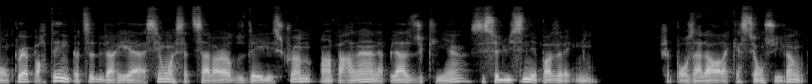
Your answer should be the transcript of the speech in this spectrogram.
on peut apporter une petite variation à cette saveur du Daily Scrum en parlant à la place du client si celui-ci n'est pas avec nous. Je pose alors la question suivante.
